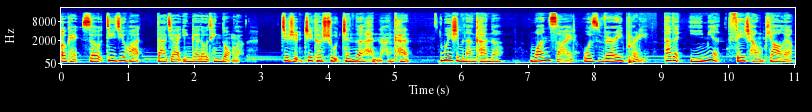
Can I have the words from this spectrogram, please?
OK，so、第一句话大家应该都听懂了，就是这棵树真的很难看。为什么难看呢？One side was very pretty， 它的一面非常漂亮。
